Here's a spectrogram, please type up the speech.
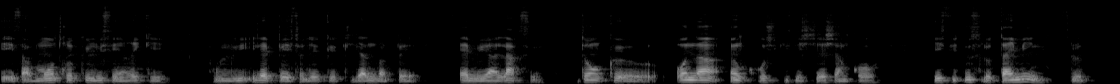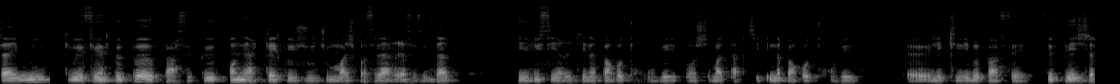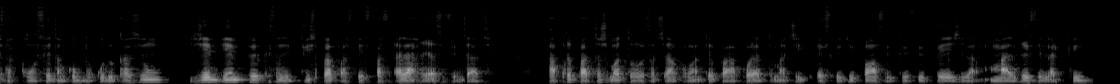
Et ça montre que Luis Enrique, pour lui, il est persuadé que Kylian Mbappé est mieux à l'axe. Donc, euh, on a un coach qui se cherche encore. Et surtout sur le timing. C'est le timing qui me fait un peu peur parce qu'on est à quelques jours du match face à la Real Sociedad. Et Luis Enrique n'a pas encore trouvé son schéma tactique. Il n'a pas encore trouvé euh, l'équilibre parfait. Ce PSG-là, ça concède encore beaucoup d'occasions. J'ai bien peur que ça ne puisse pas passer face à la Real Sociedad. Après, partage-moi ton ressenti en commentaire par rapport à la thématique. Est-ce que tu penses que ce PSG-là, malgré ses lacunes,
